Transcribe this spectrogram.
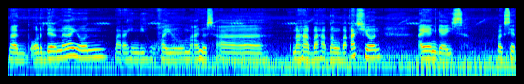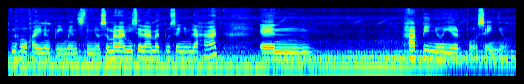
mag-order na ngayon para hindi ho kayo maano sa mahaba-habang bakasyon, ayan guys, mag-set na ho kayo ng payments ninyo. So maraming salamat po sa inyong lahat and Happy New Year po sa inyo.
